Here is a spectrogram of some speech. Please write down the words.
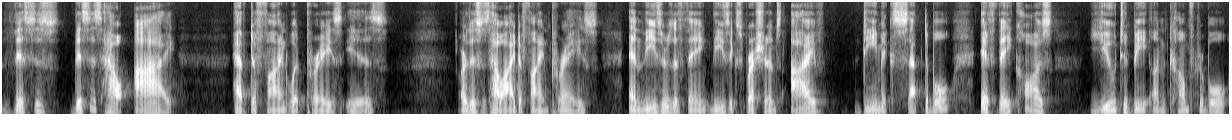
this is this is how I have defined what praise is, or this is how I define praise, and these are the thing these expressions I deem acceptable, if they cause you to be uncomfortable,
